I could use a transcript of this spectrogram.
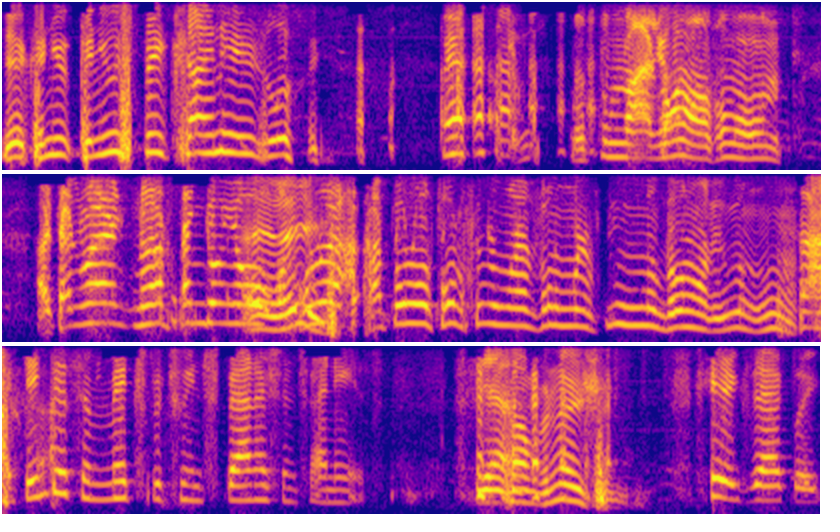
Yeah, can you can you speak Chinese, Louis? I think there's a mix between Spanish and Chinese. Yeah. combination. exactly.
